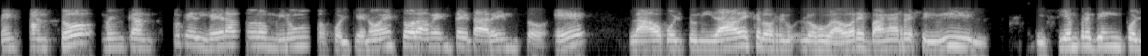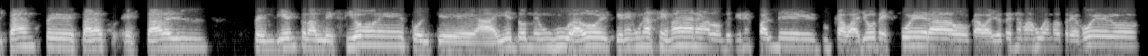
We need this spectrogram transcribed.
Me encantó, me encantó que dijera todos los minutos, porque no es solamente talento, es las oportunidades que los, los jugadores van a recibir. Y siempre es bien importante estar, estar el- pendiente las lesiones, porque ahí es donde un jugador tiene una semana, donde tienes par de tus caballotes fuera o caballotes nada más jugando tres juegos.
